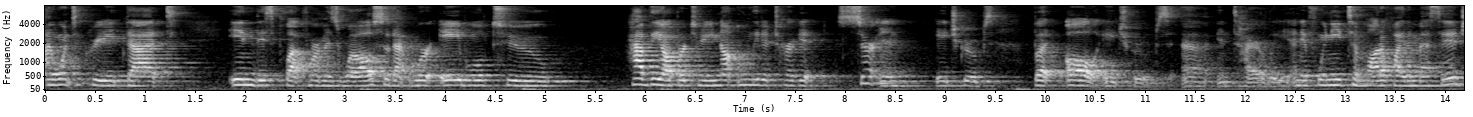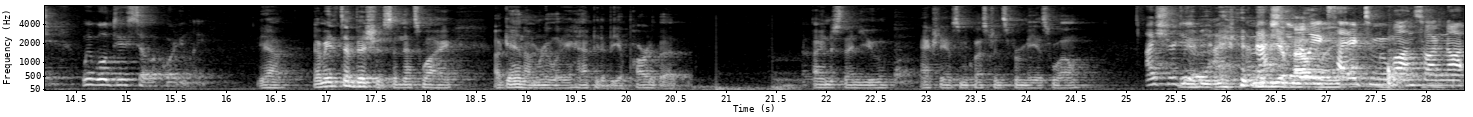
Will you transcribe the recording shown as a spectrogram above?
I want to create that in this platform as well, so that we're able to have the opportunity not only to target certain age groups, but all age groups uh, entirely. And if we need to modify the message, we will do so accordingly. Yeah, I mean it's ambitious, and that's why, again, I'm really happy to be a part of it. I understand you actually have some questions for me as well. I sure do. Maybe, I, am actually really my, excited to move on, so I'm not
